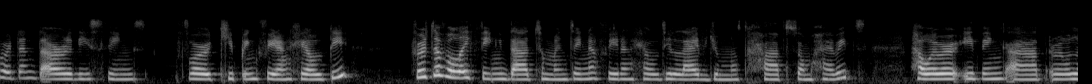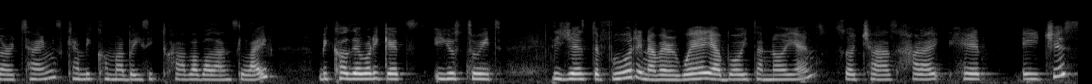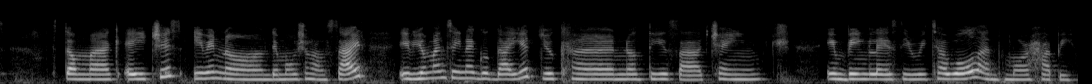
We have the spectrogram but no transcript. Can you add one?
important are these things for keeping fit and healthy? First of all, I think that to maintain a fit and healthy life, you must have some habits. However, eating at regular times can become a basic to have a balanced life because the body gets used to it. Digest the food in a better way, avoid annoyance such as head aches, stomach aches, even on the emotional side. If you maintain a good diet, you can notice a change in being less irritable and more happy.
